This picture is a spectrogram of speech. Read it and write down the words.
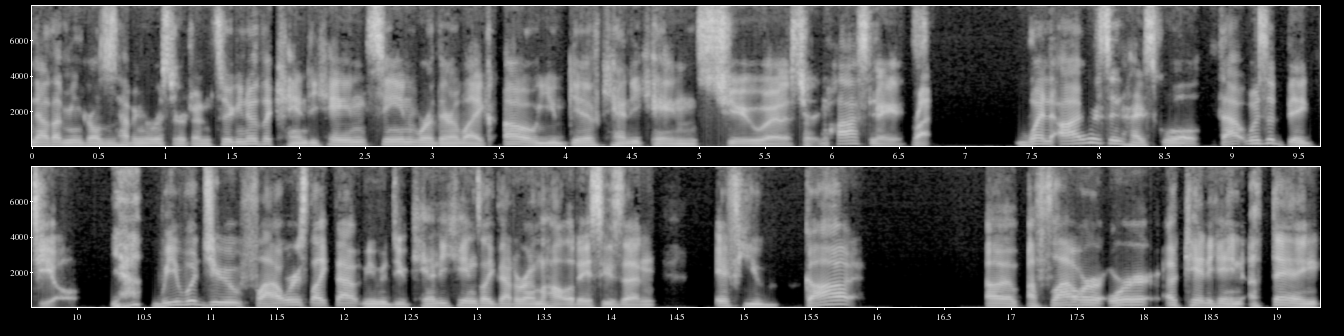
Now that Mean Girls is having a resurgence. So you know the candy cane scene where they're like, "Oh, you give candy canes to a certain classmate. Right. When I was in high school, that was a big deal. Yeah. We would do flowers like that. We would do candy canes like that around the holiday season. If you got a, a flower or a candy cane, a thing,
